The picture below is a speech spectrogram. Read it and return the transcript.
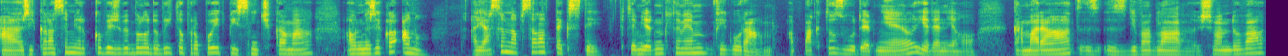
A říkala jsem Jirkovi, že by bylo dobré to propojit písničkama a on mi řekl ano. A já jsem napsala texty k těm jednotlivým figurám. A pak to zhudebnil jeden jeho kamarád z, z divadla Švandova,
